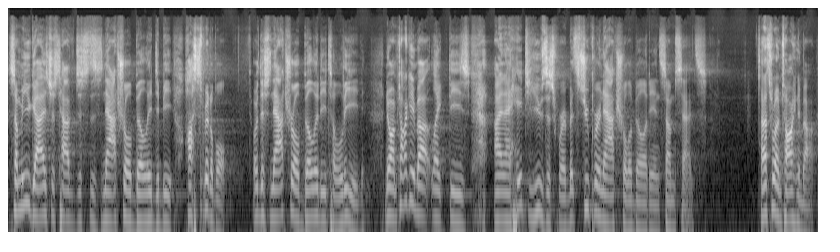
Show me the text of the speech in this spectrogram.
some of you guys just have just this natural ability to be hospitable or this natural ability to lead. No, I'm talking about like these, and I hate to use this word, but supernatural ability in some sense. That's what I'm talking about.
